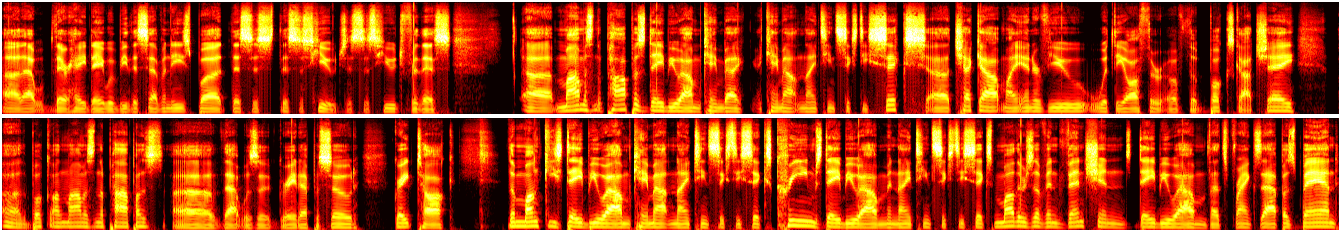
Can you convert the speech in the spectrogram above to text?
Uh, that their heyday would be the 70s, but this is this is huge. This is huge for this. Uh, Mamas and the Papas debut album came back came out in 1966. Uh, check out my interview with the author of the book, Scott Shea, uh, the book on Mamas and the Papas. Uh, that was a great episode, great talk. The Monkees' debut album came out in 1966. Cream's debut album in 1966. Mothers of Invention's debut album, that's Frank Zappa's band.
